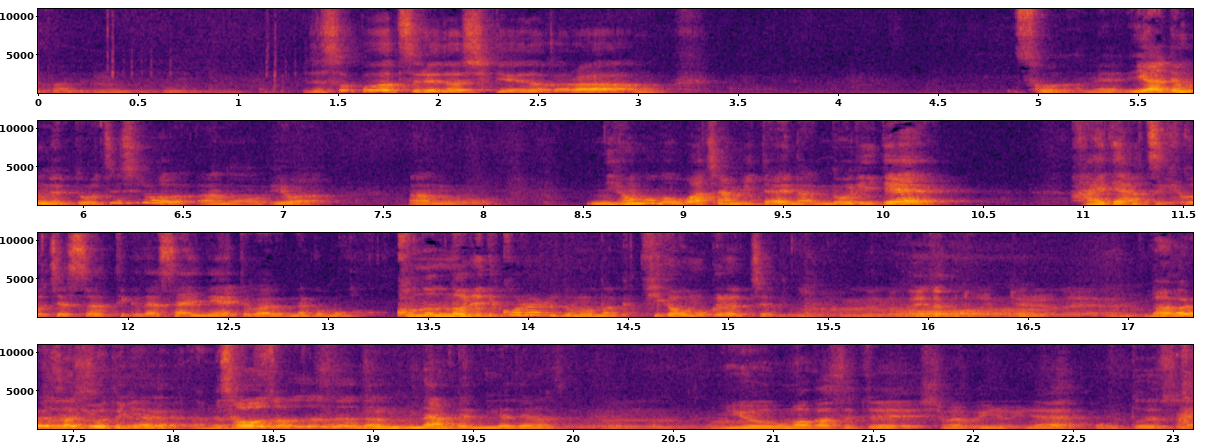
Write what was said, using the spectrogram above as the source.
パネマでそこは連れ出し系だから、うん。そうだね。いやでもねどっちにしろあの要はあの日本語のおばちゃんみたいなノリで「はいでは次こっちへ座ってくださいね」とかなんかもうこのノリで来られるともうなんか気が重くなっちゃう、なんか贅沢なこと言ってるよね。流れ作業的なのがダメだそうそうそうそう、なんか苦手なんですよ。ね、身を任せてしまえばいいのにね。本当ですね。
